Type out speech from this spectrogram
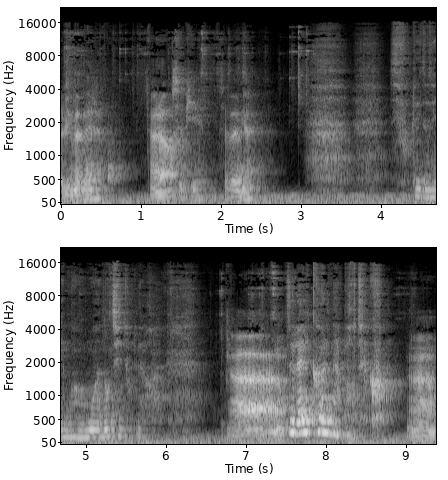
Salut ma belle. Alors, ce pied, ça va mieux S'il vous plaît, donnez-moi au moins un antidouleur. Ah non. De l'alcool, n'importe quoi. Ah non.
